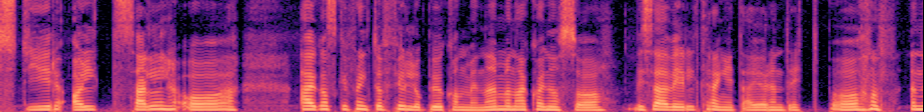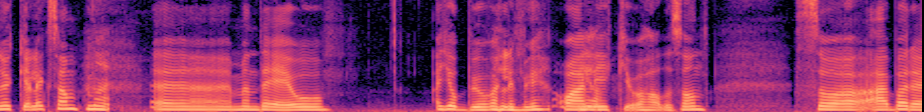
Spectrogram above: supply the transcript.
styre alt selv, og jeg er ganske flink til å fylle opp ukene mine, men jeg kan også, hvis jeg vil, trenger ikke jeg gjøre en dritt på en uke, liksom. Eh, men det er jo Jeg jobber jo veldig mye, og jeg Ja. liker jo å ha det sånn. Så jeg er bare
